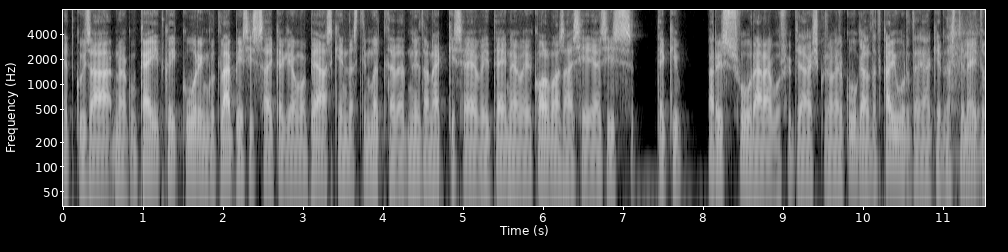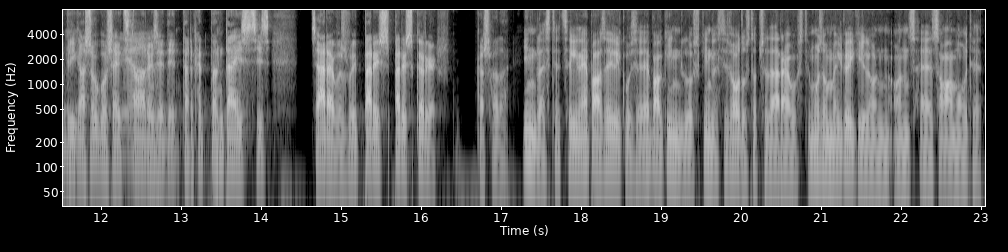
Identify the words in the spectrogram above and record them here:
et kui sa nagu käid kõik uuringud läbi, siis sa ikkagi oma peas kindlasti mõtled, et nüüd on äkki see või teine või kolmas asi ja siis tekib päris suur ärevus võib siis, kui sa veel guugeldad ka juurde ja kindlasti leidub igasuguseid story sid, internet on täis, siis see ärevus võib päris, päris kõrgeks kasvada. kindlasti, et selline ebaselgus ja ebakindlus kindlasti soodustab seda ärevust ja ma usun, meil kõigil on, on see samamoodi, et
